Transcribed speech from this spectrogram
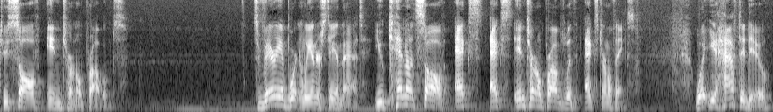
to solve internal problems. It's very important we understand that. You cannot solve ex, ex, internal problems with external things. What you have to do,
